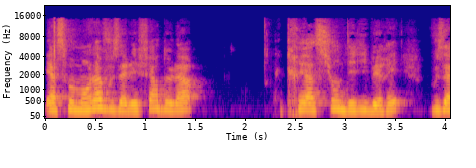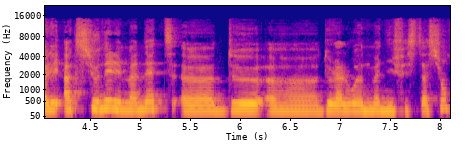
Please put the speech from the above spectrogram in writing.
Et à ce moment-là, vous allez faire de la création délibérée. Vous allez actionner les manettes euh, de, euh, de la loi de manifestation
